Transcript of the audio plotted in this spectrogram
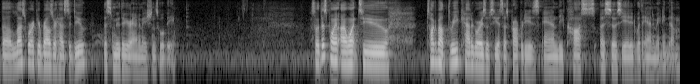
the less work your browser has to do, the smoother your animations will be. So at this point, I want to talk about three categories of CSS properties and the costs associated with animating them.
